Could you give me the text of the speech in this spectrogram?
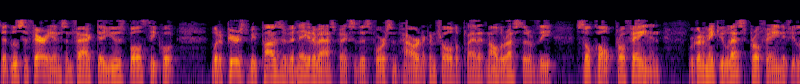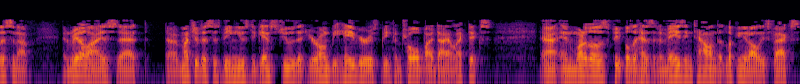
That Luciferians, in fact, they use both the quote what appears to be positive and negative aspects of this force and power to control the planet and all the rest of the so-called profane. And we're going to make you less profane if you listen up and realize that uh, much of this is being used against you, that your own behavior is being controlled by dialectics. Uh, and one of those people that has an amazing talent at looking at all these facts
